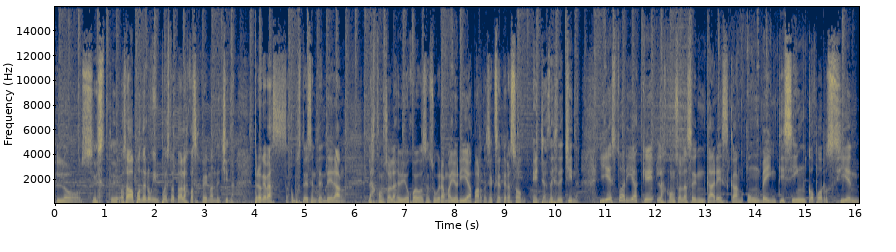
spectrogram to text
los, este, o sea, va a poner un impuesto a todas las cosas que vengan de China. Pero ¿qué pasa? Como ustedes entenderán, las consolas de videojuegos en su gran mayoría, partes, etcétera, son hechas desde China. Y esto haría que las consolas se encarezcan un 25%.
